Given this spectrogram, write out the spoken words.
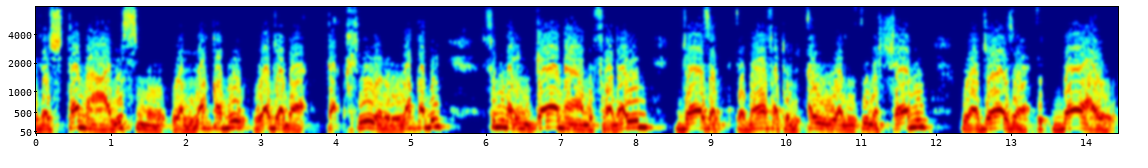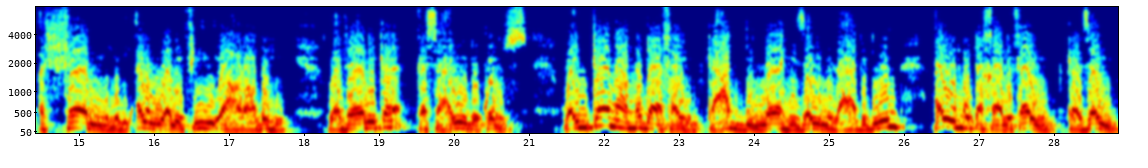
إذا اجتمع الاسم واللقب وجب تأخير اللقب ثم إن كانا مفردين جازت إضافة الأول إلى الثاني وجاز إتباع الثاني للأول في إعرابه وذلك كسعيد كرز. وإن كانا مضافين كعبد الله زين العابدين أو متخالفين كزيد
